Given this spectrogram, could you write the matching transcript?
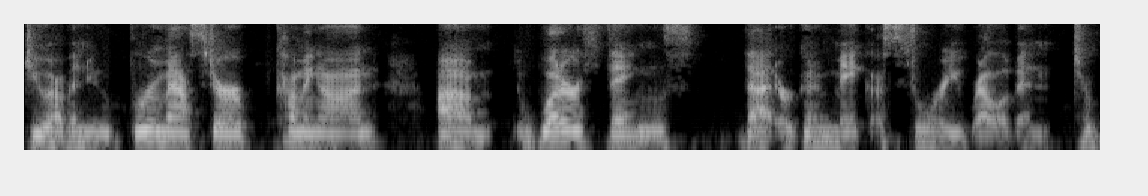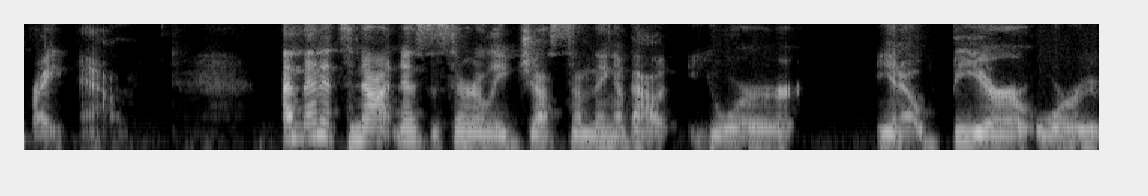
Do you have a new brewmaster coming on? Um, what are things that are going to make a story relevant to right now. And then it's not necessarily just something about your, you know, beer or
